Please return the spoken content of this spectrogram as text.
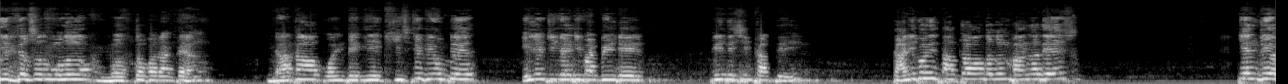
নির্দেশনমূলক বক্তব্য রাখেন ঢাকা পলিটেকনিক ইনস্টিটিউটের ইলেকট্রিক্যাল ডিপার্টমেন্টের কৃতি শিক্ষার্থী। কারিগরি ছাত্র আন্দোলন বাংলাদেশ। কেন্দ্রীয়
